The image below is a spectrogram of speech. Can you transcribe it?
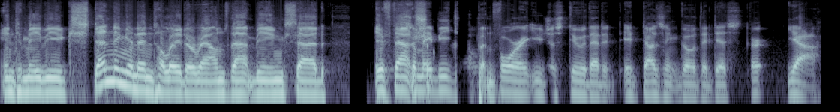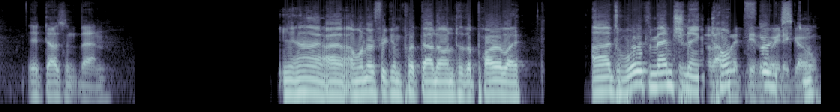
into maybe extending it into later rounds. That being said, if that so maybe open, for it you just do that it, it doesn't go the dis or yeah, it doesn't then. yeah, I, I wonder if we can put that onto the parlay. Uh, it's worth mentioning that Tony might be the way to Ferguson go.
